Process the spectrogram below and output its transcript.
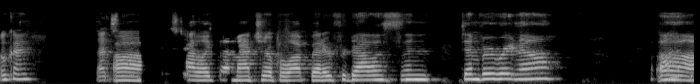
Okay. That's uh, I like that matchup a lot better for Dallas than Denver right now. Uh,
